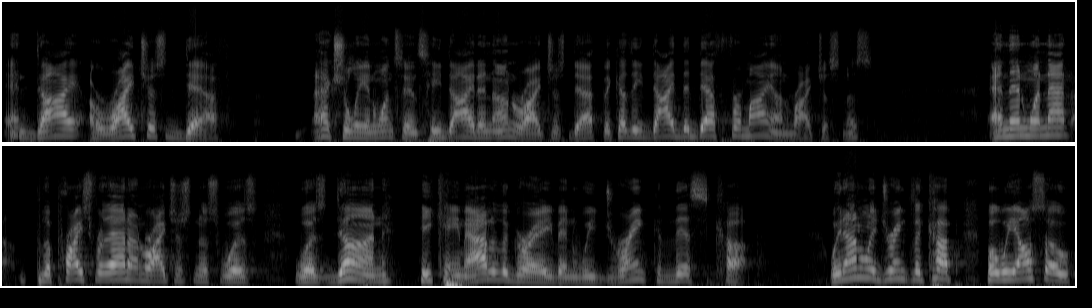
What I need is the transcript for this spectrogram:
and die a righteous death. Actually, in one sense, he died an unrighteous death because he died the death for my unrighteousness. And then when that the price for that unrighteousness was, was done, he came out of the grave and we drink this cup. We not only drink the cup, but we also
